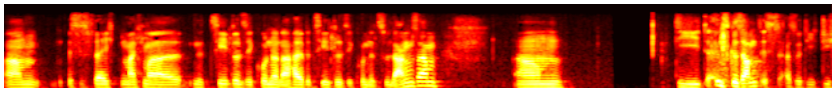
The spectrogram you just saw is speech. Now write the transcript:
ähm, ist es vielleicht manchmal eine Zehntelsekunde, eine halbe Zehntelsekunde zu langsam. Ähm, die, insgesamt ist also die, die,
